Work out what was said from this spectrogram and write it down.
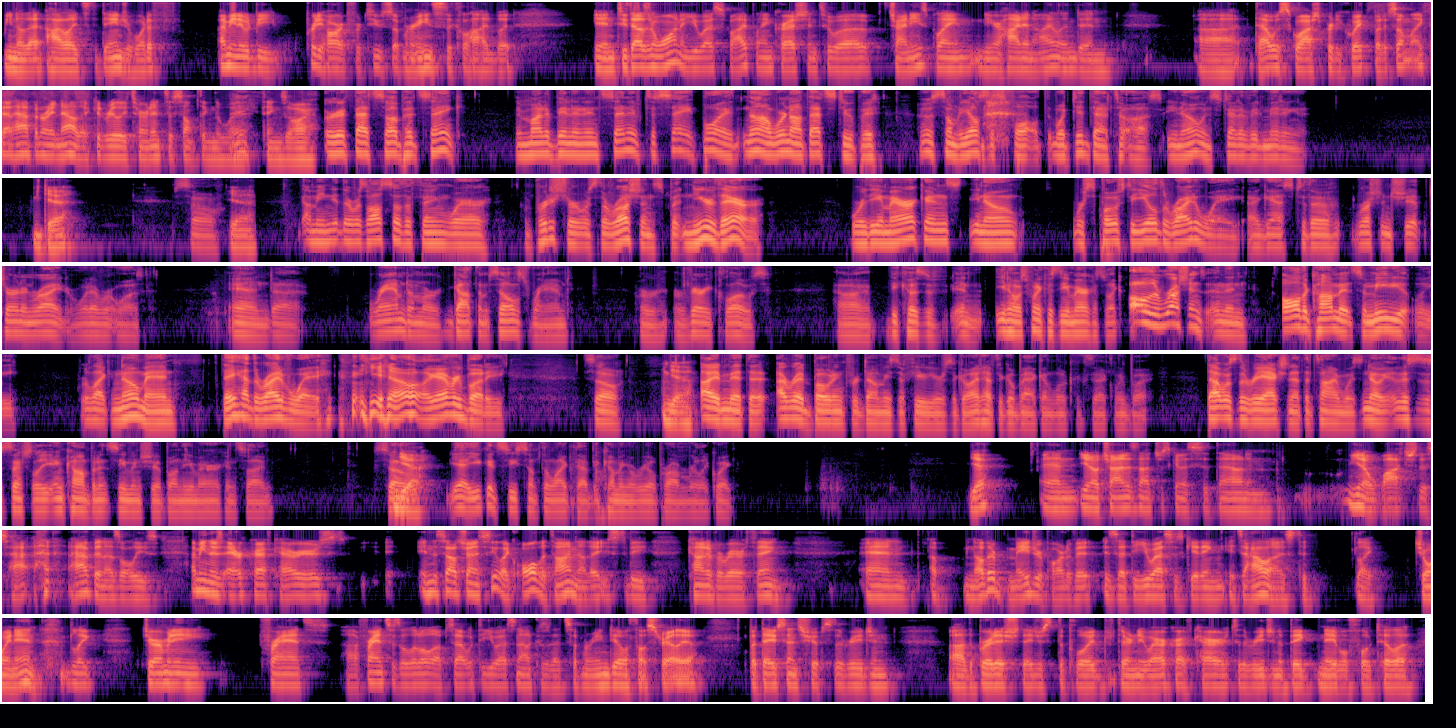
you know that highlights the danger. What if? I mean, it would be pretty hard for two submarines to collide, but in 2001, a U.S. spy plane crashed into a Chinese plane near Hainan Island, and uh, that was squashed pretty quick. But if something like that happened right now, that could really turn into something the way yeah. things are. Or if that sub had sank, there might have been an incentive to say, "Boy, no, we're not that stupid. It was somebody else's fault. What did that to us?" You know, instead of admitting it. Yeah. So yeah, I mean, there was also the thing where I'm pretty sure it was the Russians, but near there, where the Americans, you know, were supposed to yield the right of way, I guess, to the Russian ship turning right or whatever it was, and uh, rammed them or got themselves rammed, or or very close. Uh, because of and you know it's funny because the Americans were like, "Oh, the Russians," and then all the comments immediately were like, "No, man, they had the right of way, you know, like everybody. So, yeah, I admit that I read Boating for Dummies a few years ago. I'd have to go back and look exactly, but that was the reaction at the time was no, this is essentially incompetent seamanship on the American side. So, yeah, yeah, you could see something like that becoming a real problem really quick. Yeah. And, you know, China's not just going to sit down and, you know, watch this ha- happen as all these. I mean, there's aircraft carriers in the South China Sea like all the time now. That used to be kind of a rare thing. And a, another major part of it is that the U.S. is getting its allies to like join in, like Germany, France. Uh, France is a little upset with the U.S. now because of that submarine deal with Australia, but they've sent ships to the region. Uh, the British they just deployed their new aircraft carrier to the region, a big naval flotilla.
